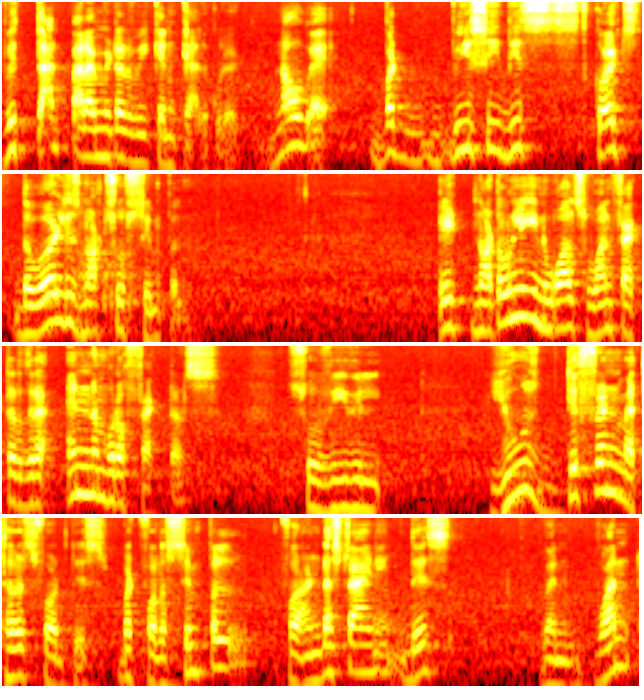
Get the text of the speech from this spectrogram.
With that parameter we can calculate. Now eh, but we see this quite the world is not so simple. It not only involves one factor there are n number of factors. So we will use different methods for this. But for a simple for understanding this when one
